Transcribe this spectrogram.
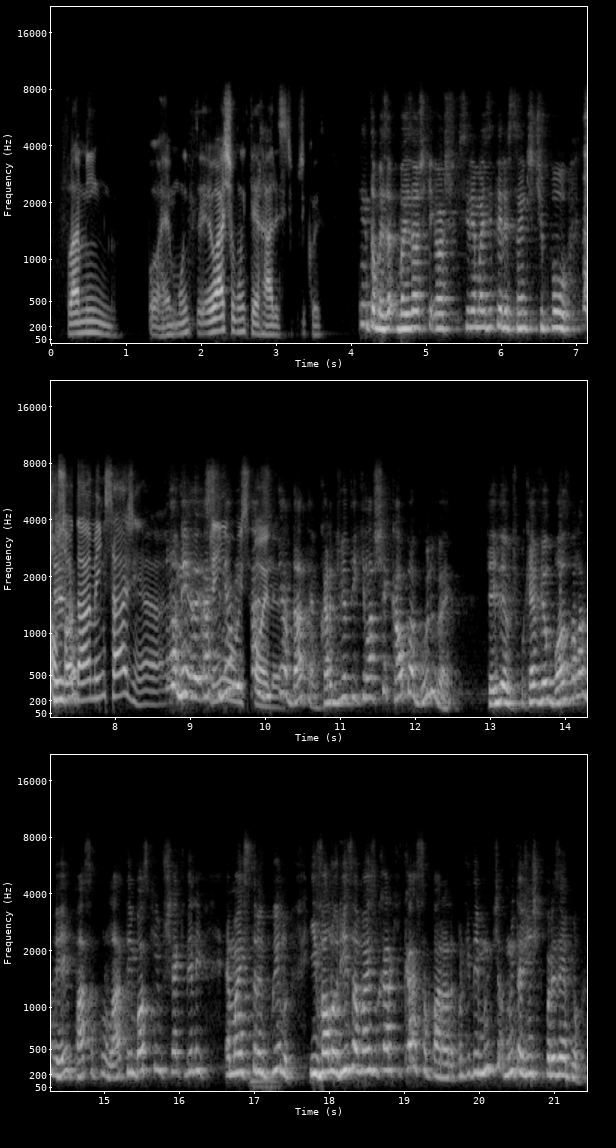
Flamingo. Porra, é muito. Eu acho muito errado esse tipo de coisa. Então, mas, mas eu, acho que, eu acho que seria mais interessante, tipo. Não, só dá a mensagem. a- Não, nem, Sem que nem a o spoiler. dar, tá? O cara devia ter que ir lá checar o bagulho, velho. Entendeu? Tipo, quer ver o boss, vai lá ver, passa por lá. Tem boss que o cheque dele é mais tranquilo e valoriza mais o cara que caça a parada. Porque tem muita, muita gente que, por exemplo,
